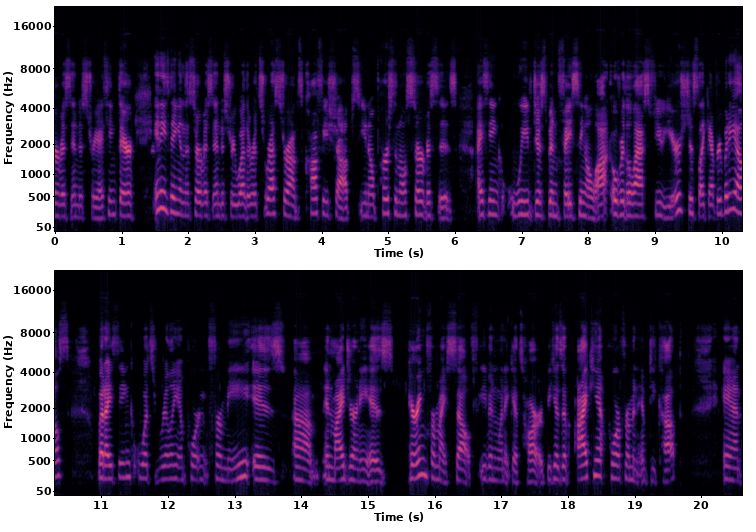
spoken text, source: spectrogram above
service industry. I think there anything in the service industry, whether it's restaurants, coffee shops, you know, personal services. I think we've just been facing a lot over the last few years, just like everybody else but i think what's really important for me is um, in my journey is caring for myself even when it gets hard because if i can't pour from an empty cup and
